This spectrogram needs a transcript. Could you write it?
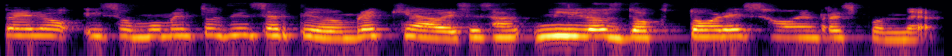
pero y son momentos de incertidumbre que a veces ni los doctores saben responder.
